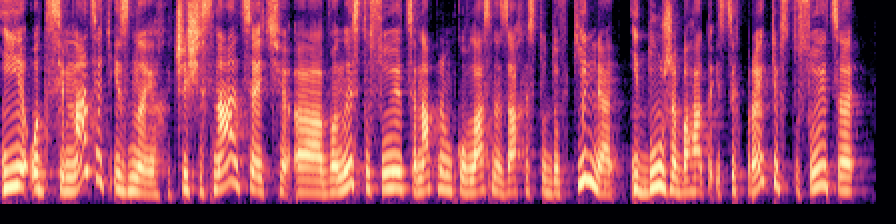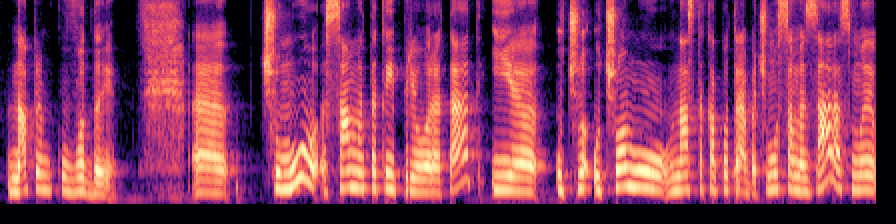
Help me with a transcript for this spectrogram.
І от 17 із них чи 16 е, вони стосуються напрямку власне захисту довкілля, і дуже багато із цих проєктів стосується напрямку води. Чому саме такий пріоритет, і е, у чому в нас така потреба? Чому саме зараз ми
